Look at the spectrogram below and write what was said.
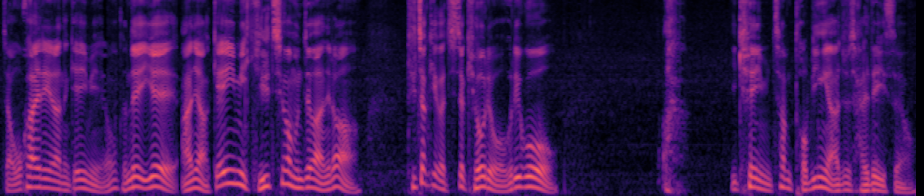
자 오카일이라는 게임이에요. 근데 이게 아니야 게임이 길치가 문제가 아니라 길잡기가 진짜 겨려워. 그리고 아, 이 게임 참 더빙이 아주 잘 돼 있어요.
